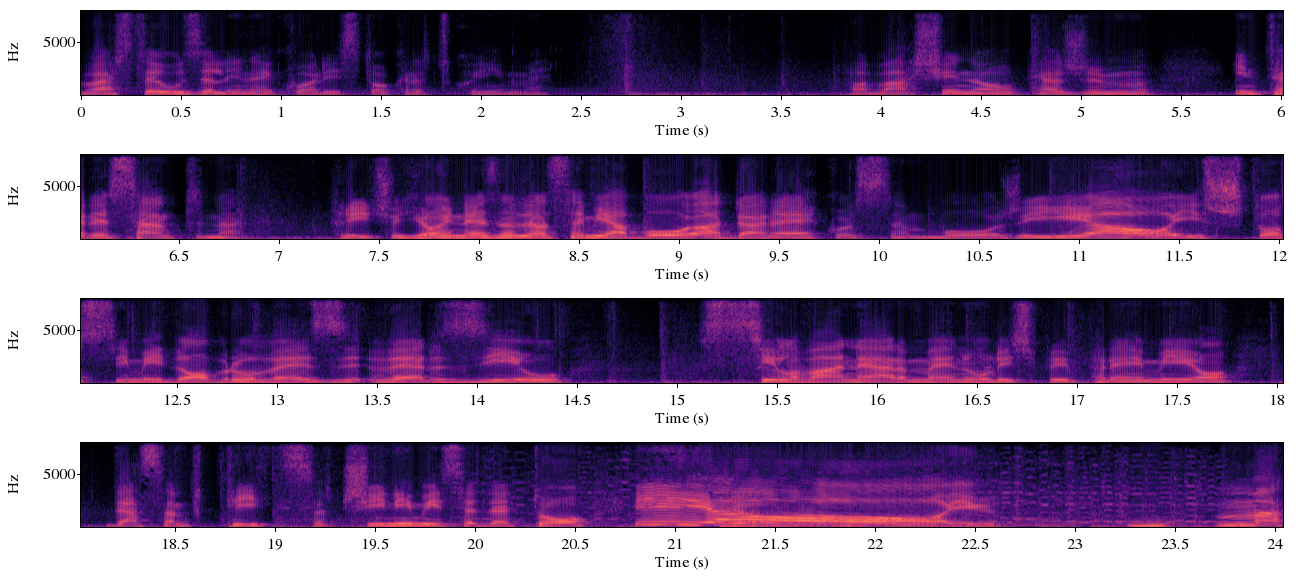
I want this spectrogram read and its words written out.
baš ste uzeli neko aristokratsko ime. Pa baš je, no, kažem, interesantna priča. Joj, ne znam da li sam ja bo... A da, rekao sam, Bože. Joj, što si mi dobru vez... verziju Silvane Armenulić pripremio da sam ptica. Čini mi se da je to... I joj! Ma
